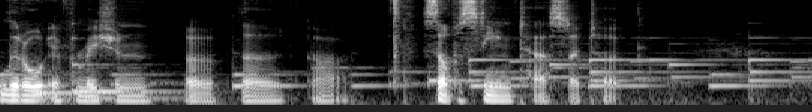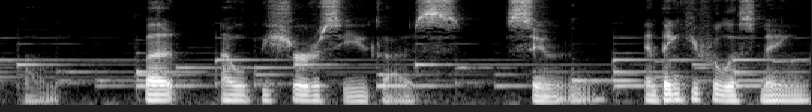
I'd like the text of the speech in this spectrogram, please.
little information of the uh, self-esteem test I took. Um, but I will be sure to see you guys soon. And thank you for listening.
